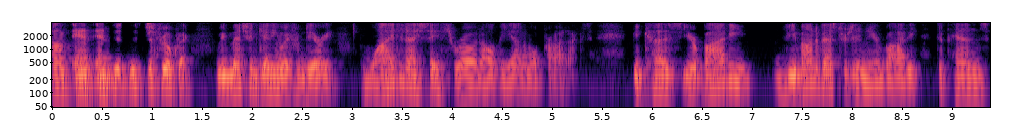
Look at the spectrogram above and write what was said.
Um, and mm-hmm. and just, just, real quick, we mentioned getting away from dairy. Why did I say throw out all the animal products? Because your body, the amount of estrogen in your body depends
